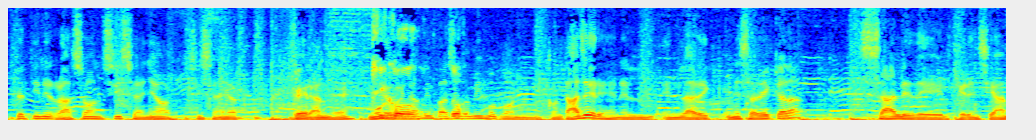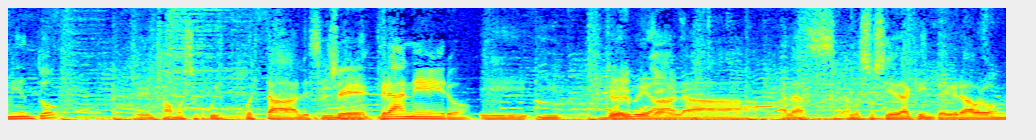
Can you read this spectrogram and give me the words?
Usted tiene razón, sí, señor. Sí, señor. Qué grande, ¿eh? Muy Chicos, bueno. También pasó lo mismo con, con talleres en, el, en, la dec- en esa década. Sale del gerenciamiento el famoso juez, juez Tales, Sí, Silve, granero. y, vuelve época a la, a, las- a la sociedad que integraron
